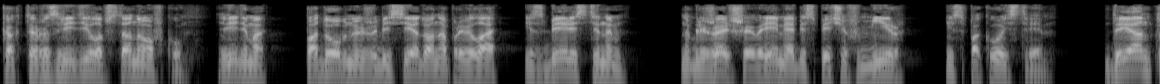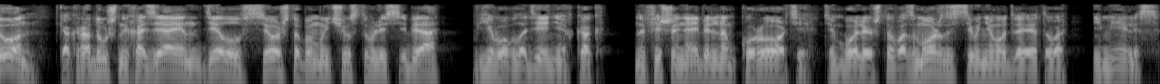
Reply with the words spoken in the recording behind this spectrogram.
как-то разрядил обстановку. Видимо, подобную же беседу она провела и с Берестиным, на ближайшее время обеспечив мир и спокойствие. Да и Антон, как радушный хозяин, делал все, чтобы мы чувствовали себя в его владениях, как на фешенебельном курорте, тем более, что возможности у него для этого имелись.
